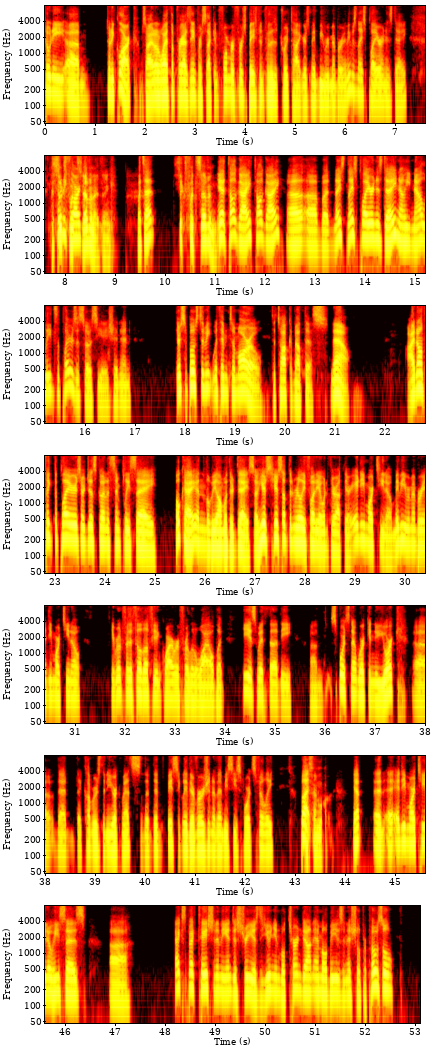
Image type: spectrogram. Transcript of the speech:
Tony um, Tony Clark. I'm sorry, I don't know why I thought forgot his name for a second. Former first baseman for the Detroit Tigers. Maybe you remember him. He was a nice player in his day. But Six Tony foot Clark, seven, I think. What's that? Six foot seven. Yeah, tall guy, tall guy. Uh, uh, but nice, nice player in his day. Now he now leads the Players Association, and they're supposed to meet with him tomorrow to talk about this. Now, I don't think the players are just going to simply say, okay, and they'll be on with their day. So here's here's something really funny I want to throw out there. Andy Martino. Maybe you remember Andy Martino. He wrote for the Philadelphia Inquirer for a little while, but he is with uh, the um, sports network in New York uh, that that covers the New York Mets. So that basically their version of NBC Sports Philly. But yep, and uh, Andy Martino he says Uh, expectation in the industry is the union will turn down MLB's initial proposal.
